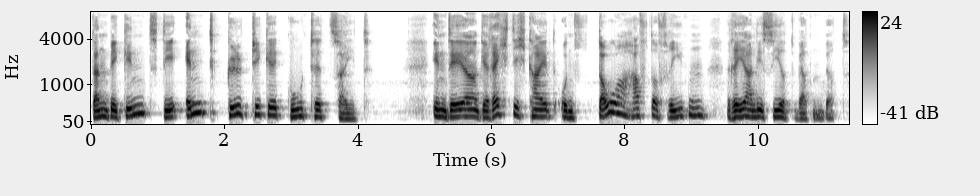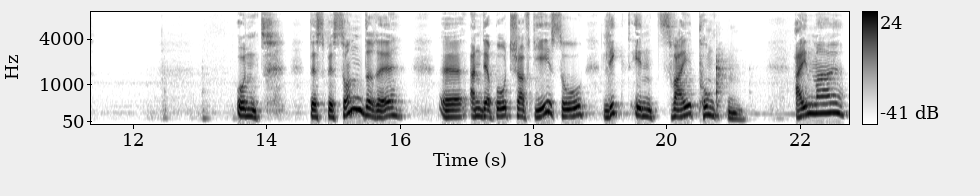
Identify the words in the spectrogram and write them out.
dann beginnt die endgültige gute Zeit, in der Gerechtigkeit und dauerhafter Frieden realisiert werden wird. Und das Besondere äh, an der Botschaft Jesu liegt in zwei Punkten. Einmal,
